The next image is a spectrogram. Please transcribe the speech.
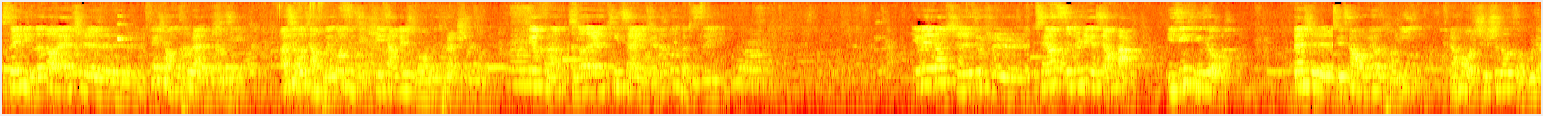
所以你们的到来是非常突然的事情，而且我想回过去解释一下为什么我会突然失踪。这个可能很多的人听起来也觉得不可思议，因为当时就是想要辞职这个想法已经挺久了。但是学校没有同意，然后我迟迟都走不了，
